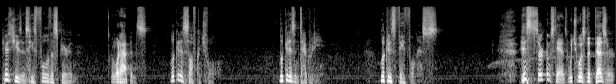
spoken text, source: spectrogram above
here's Jesus. He's full of the Spirit. And what happens? Look at his self control. Look at his integrity. Look at his faithfulness. His circumstance, which was the desert,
